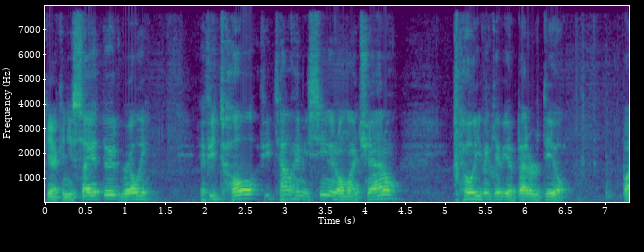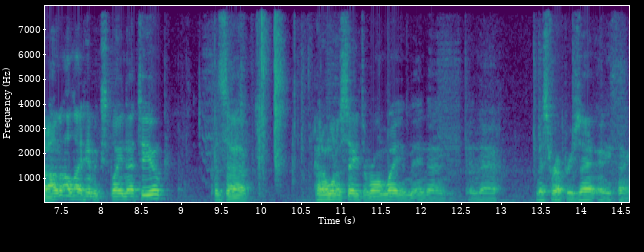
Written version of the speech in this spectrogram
yeah, can you say it, dude? Really? If you told, if you tell him he's seen it on my channel, he'll even give you a better deal. But I'll, I'll let him explain that to you, because uh, I don't want to say it the wrong way and and, uh, and uh, misrepresent anything.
